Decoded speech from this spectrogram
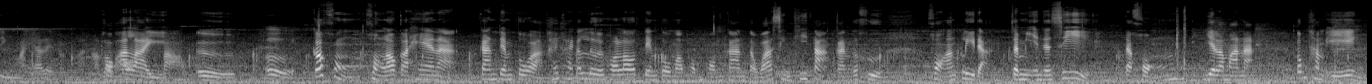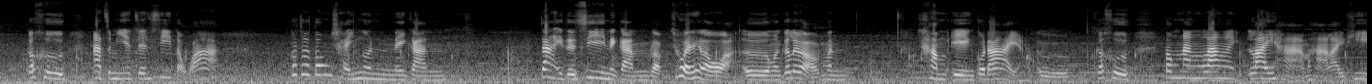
ริงๆไหมอะไรแบบนั้นเพราะอะไรเปล่าเออ เออ ก็ของของเรากับแฮนอะการเตรียมตัวอะคล้ายๆกันเลย เพราะเราเตรียมตัวมาพร้อม ๆ กัน แต่ว่าสิ่งที่ต่างกันก็คือของอังกฤษอะจะมีเอเจนซี่แต่ของเยอรมันอะต้องทำเอง ก็คืออาจจะมีเอเจนซี่แต่ว่าก็จะต้องใช้เงินในการจ้างเอเจนซี่ในการแบบช่วยให้เราอะเออ มันก็เลยแบบมันทำเองก็ได้อะเออ ก็คือต้องนั่งไล่ไล่หามหาลัยที่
